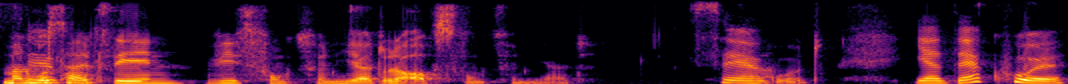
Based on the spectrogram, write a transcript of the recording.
Man sehr muss halt gut. halt sehen, wie es funktioniert oder ob es funktioniert. Sehr ja. gut. Ja, sehr cool.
